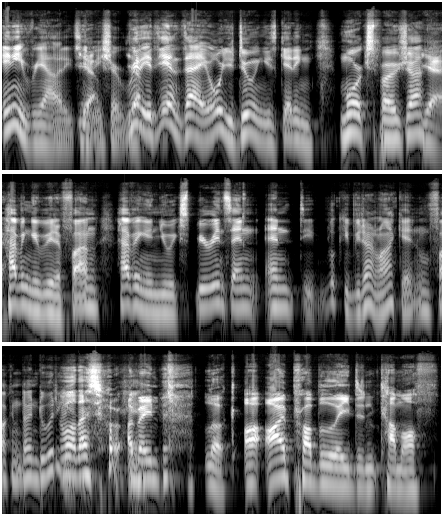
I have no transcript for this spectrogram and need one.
any reality TV Yeah. show. Yeah. Really, at the end of the day, all you're doing is getting more exposure, Yeah. having a bit of fun, having a new experience, and and look, if you don't like it, and fucking don't do it again. Well, that's. I mean, look, I, I probably didn't come off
